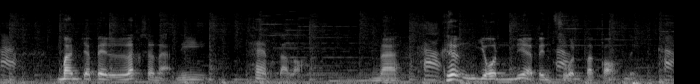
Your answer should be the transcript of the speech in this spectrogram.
ค่ะมันจะเป็นลักษณะนี้แทบตลอดนะค่ะเครื่องยนต์เนี่ยเป็นค่ะส่วนประกอบหนึ่งค่ะ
